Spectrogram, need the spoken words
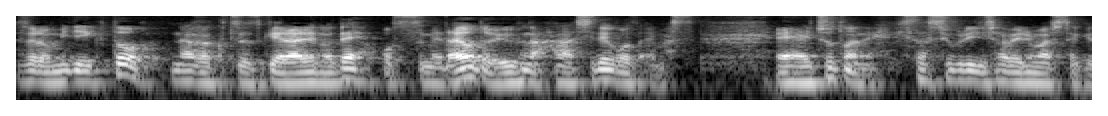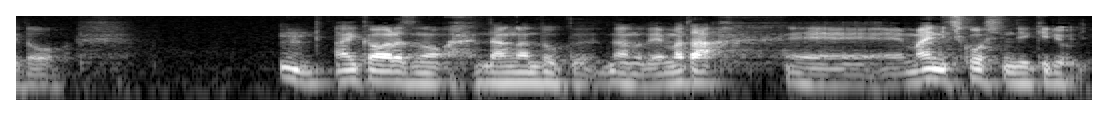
それを見ていくと長く続けられるのでおすすめだよというふうな話でございます、えー、ちょっとね久しぶりに喋りましたけどうん、相変わらずの弾丸トークなのでまた、えー、毎日更新できるように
